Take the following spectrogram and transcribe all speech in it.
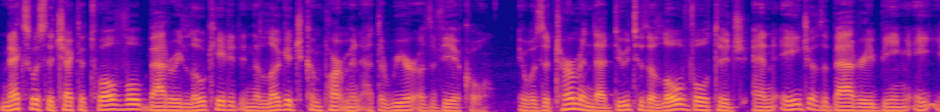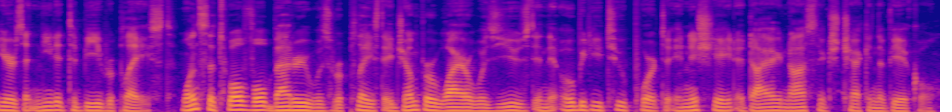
Next was to check the 12 volt battery located in the luggage compartment at the rear of the vehicle. It was determined that due to the low voltage and age of the battery being 8 years it needed to be replaced. Once the 12 volt battery was replaced, a jumper wire was used in the OBD2 port to initiate a diagnostics check in the vehicle.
